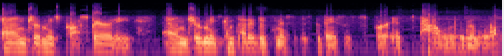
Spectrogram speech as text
and Germany's prosperity. And Germany's competitiveness is the basis for its power in the world.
